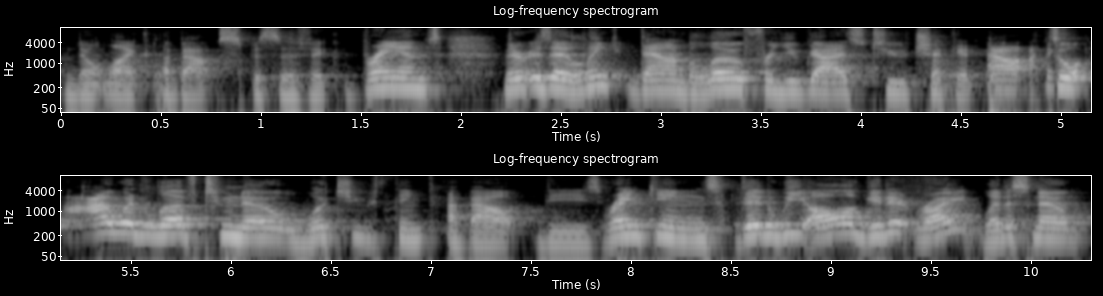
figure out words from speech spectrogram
and don't like about specific brands. There is a link down below for you guys to check it out. So I would love to know what you think about these rankings. Did we all get it right? Let us know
